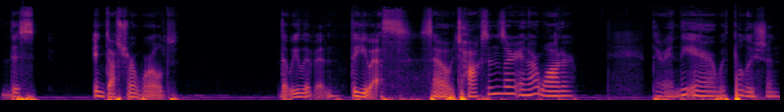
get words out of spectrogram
this industrial world that we live in, the US. So, toxins are in our water, they're in the air with pollution,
